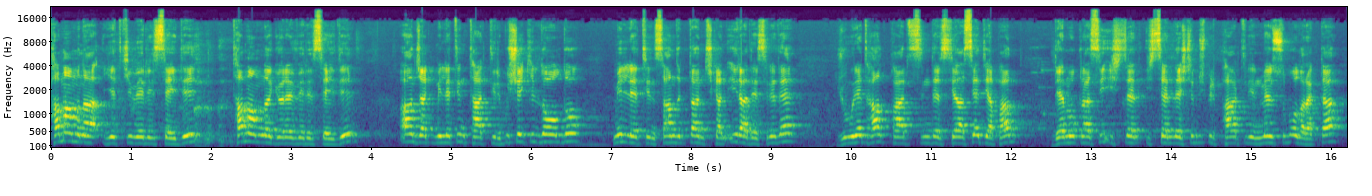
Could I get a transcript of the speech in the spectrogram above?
tamamına yetki verilseydi, tamamına görev verilseydi ancak milletin takdiri bu şekilde oldu. Milletin sandıktan çıkan iradesini de Cumhuriyet Halk Partisi'nde siyaset yapan demokrasi içsel, içselleştirmiş bir partinin mensubu olarak da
